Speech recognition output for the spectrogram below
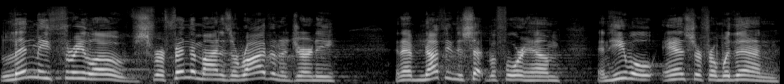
lend me three loaves, for a friend of mine has arrived on a journey and I have nothing to set before him, and he will answer from within,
